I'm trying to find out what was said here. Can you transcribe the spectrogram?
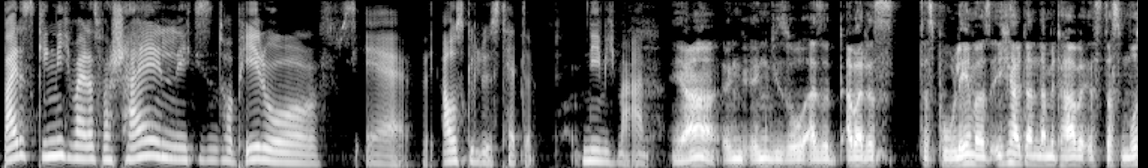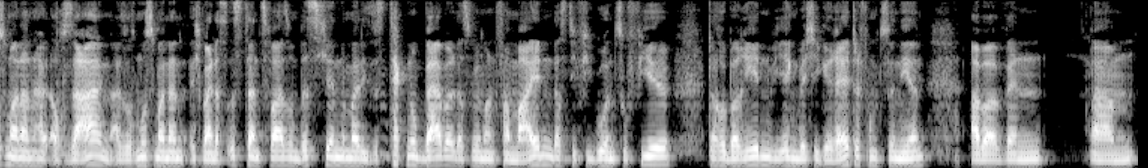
Beides ging nicht, weil das wahrscheinlich diesen Torpedo äh, ausgelöst hätte. Nehme ich mal an. Ja, irg- irgendwie so. Also, aber das, das Problem, was ich halt dann damit habe, ist, das muss man dann halt auch sagen. Also, das muss man dann, ich meine, das ist dann zwar so ein bisschen immer dieses Technobabble, das will man vermeiden, dass die Figuren zu viel darüber reden, wie irgendwelche Geräte funktionieren. Aber wenn, ähm,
